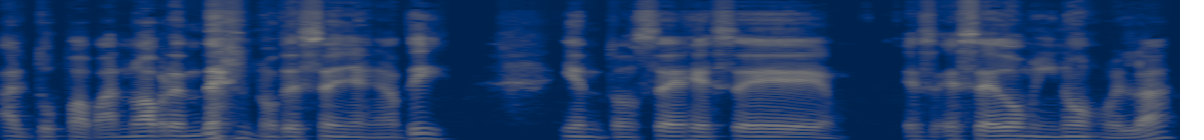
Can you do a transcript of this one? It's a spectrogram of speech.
al tus papás no aprender, no te enseñan a ti. Y entonces ese, ese, ese dominó, ¿verdad?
